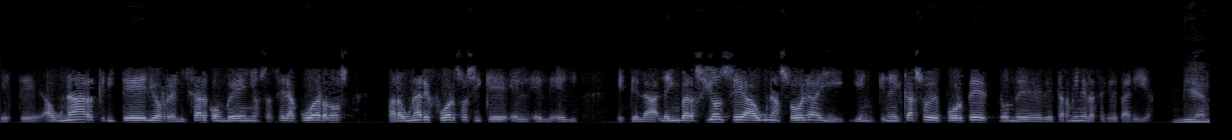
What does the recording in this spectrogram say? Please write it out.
este, aunar criterios, realizar convenios, hacer acuerdos para aunar esfuerzos y que el, el, este, la, la, inversión sea una sola y, en, en, el caso de deporte donde determine la Secretaría. Bien.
